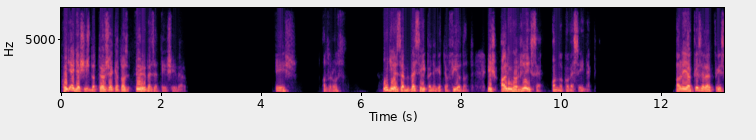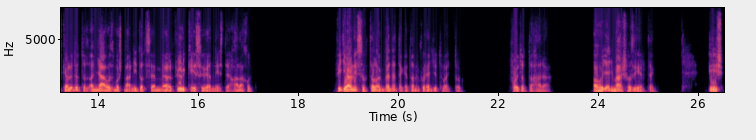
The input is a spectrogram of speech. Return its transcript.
hogy egyesítsd a törzseket az ő vezetésével. És? Az rossz? Úgy érzem, veszély fenyegeti a fiadat, és Alia része annak a veszélynek. Alia közelebb fészkelődött az anyjához, most már nyitott szemmel, fürkészően nézte Harachot. Figyelni szoktalak benneteket, amikor együtt vagytok, folytatta Harach. Ahogy egymáshoz értek, és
